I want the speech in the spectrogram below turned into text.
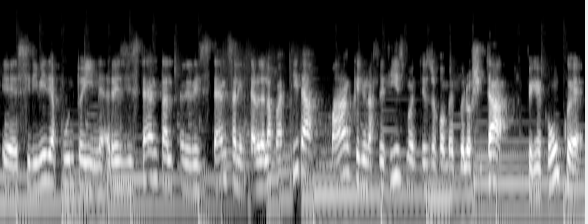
eh, si divide appunto in resistenza, all'interno della partita, ma anche di un atletismo inteso come velocità, perché comunque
